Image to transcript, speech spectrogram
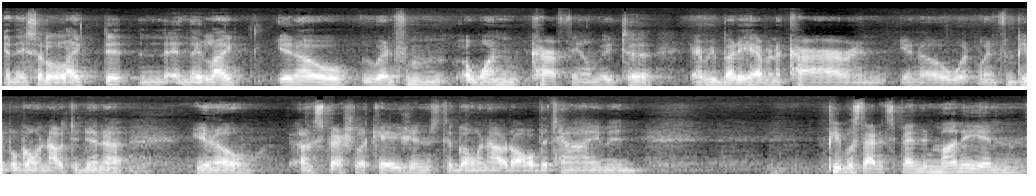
and they sort of liked it and, and they liked you know we went from a one car family to everybody having a car and you know went, went from people going out to dinner you know on special occasions to going out all the time and people started spending money and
